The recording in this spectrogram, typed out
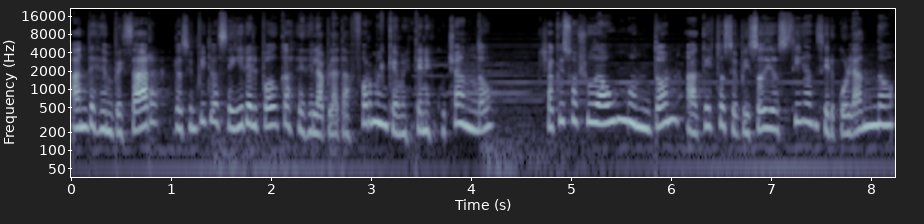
Antes de empezar, los invito a seguir el podcast desde la plataforma en que me estén escuchando, ya que eso ayuda un montón a que estos episodios sigan circulando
